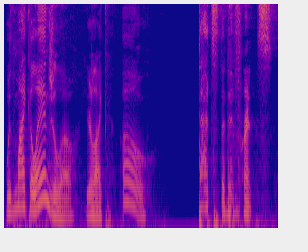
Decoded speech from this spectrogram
with Michelangelo, you're like, oh, that's the difference.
